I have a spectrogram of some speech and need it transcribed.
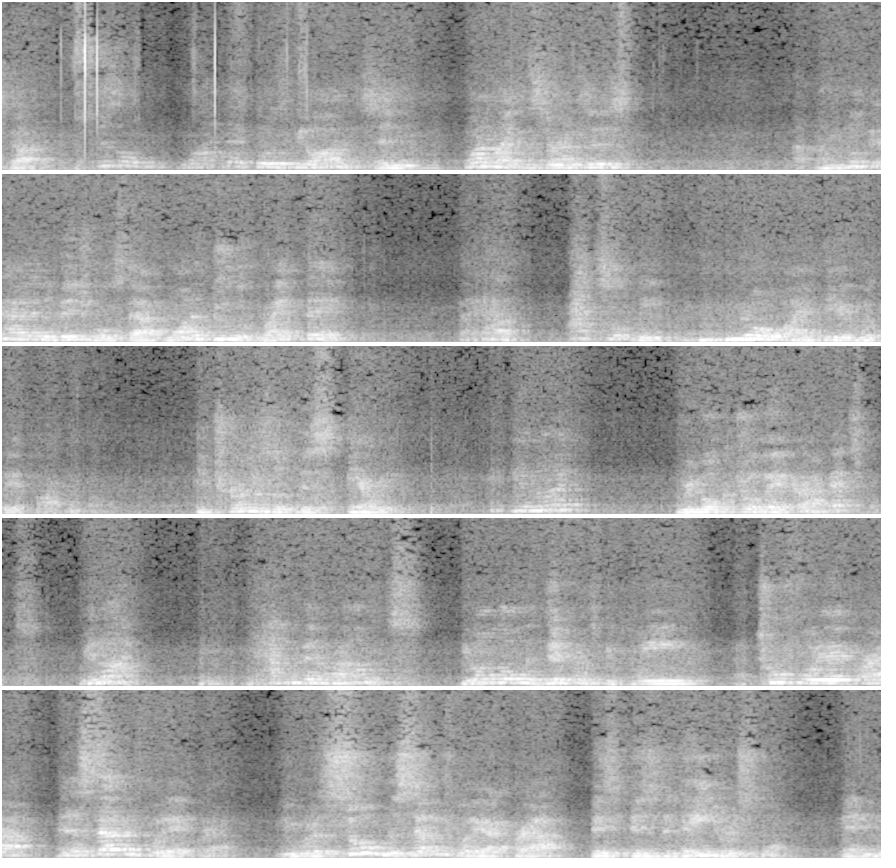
sky. There's a lot that goes beyond this, and one of my concerns is, I'm looking at individuals that wanna do the right thing, but have absolutely no idea what they're talking about in terms of this area. You're not remote control aircraft experts. You're not. You haven't been around this. You don't know the difference between a two-foot aircraft and a seven-foot aircraft. You would the seven-foot aircraft is, is the dangerous one. And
